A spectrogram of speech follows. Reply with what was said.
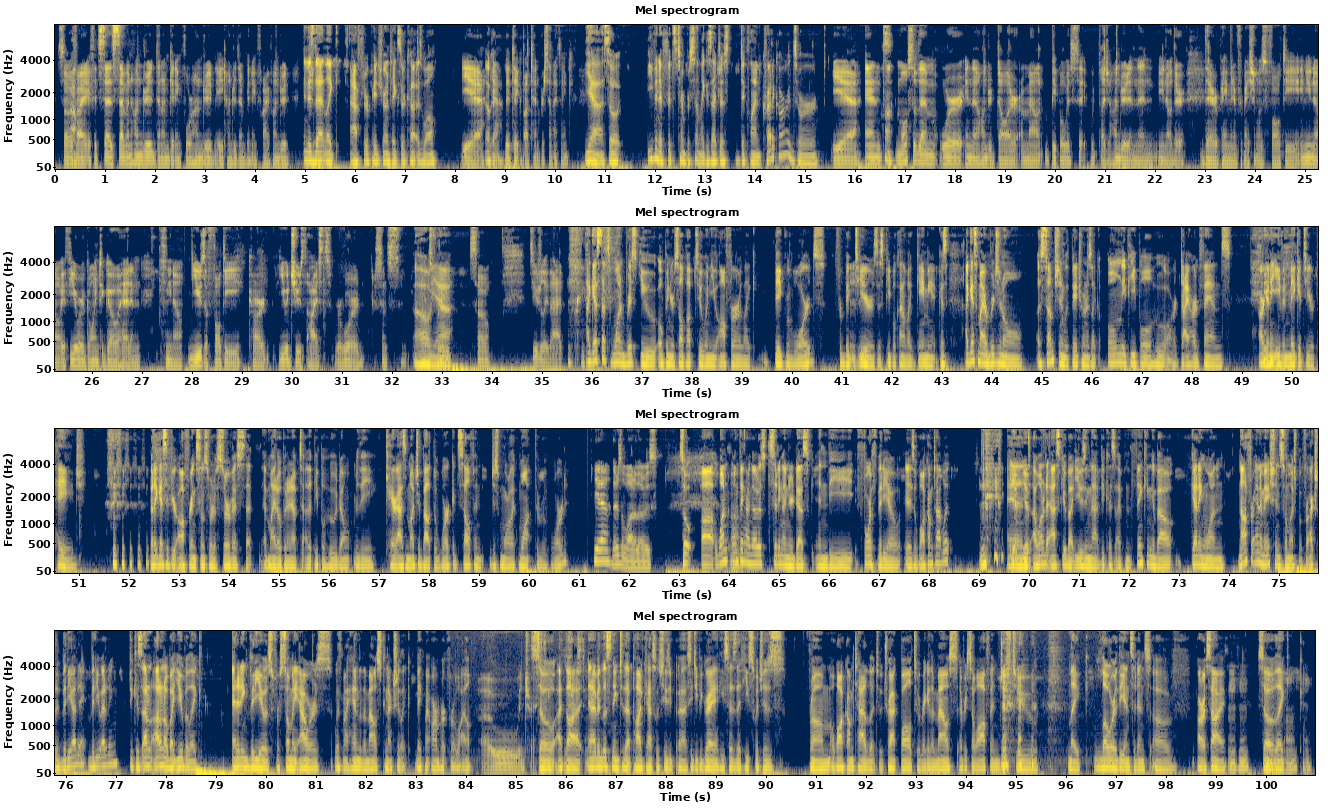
So if I if it says 700, then I'm getting 400, 800, then I'm getting 500. And is that like after Patreon takes their cut as well? Yeah. Okay. Yeah, they take about 10%, I think. Yeah. So even if it's 10%, like is that just declined credit cards or Yeah, and Huh. most of them were in the hundred dollar amount. People would say would pledge a hundred, and then you know their their payment information was faulty. And you know if you were going to go ahead and you know use a faulty card, you would choose the highest reward since Oh, it's free. yeah. So it's usually that. I guess that's one risk you open yourself up to when you offer like big rewards for big mm-hmm. tiers is people kind of like gaming it because I guess my original assumption with Patreon is like only people who are diehard fans are going to even make it to your page. but I guess if you're offering some sort of service that, that might open it up to other people who don't really care as much about the work itself and just more like want the reward. yeah, there's a lot of those. So uh, one one thing I noticed sitting on your desk in the fourth video is a Wacom tablet. and yep. I wanted to ask you about using that because I've been thinking about getting one, not for animation so much, but for actually video editing. Video editing, because I don't, I don't know about you, but like editing videos for so many hours with my hand on the mouse can actually like make my arm hurt for a while. Oh, interesting. So I thought, and I've been listening to that podcast with CG, uh, CGP Grey, and he says that he switches from a Wacom tablet to a trackball to a regular mouse every so often just to like lower the incidence of RSI. Mm-hmm. So like okay.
